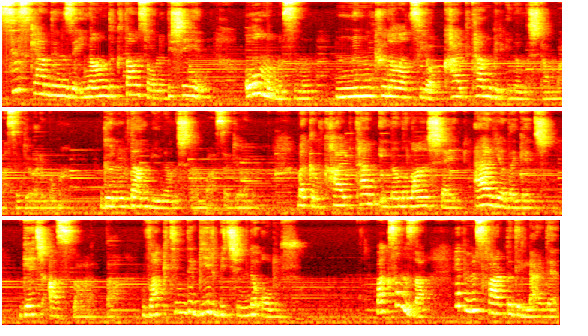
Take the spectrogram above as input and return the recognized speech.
Siz kendinize inandıktan sonra bir şeyin olmamasının mümkünatı yok. Kalpten bir inanıştan bahsediyorum ama. Gönülden bir inanıştan bahsediyorum. Bakın kalpten inanılan şey er ya da geç, geç asla hatta, vaktinde bir biçimde olur. Baksanıza hepimiz farklı dillerde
